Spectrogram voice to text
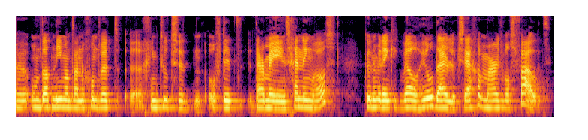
eh, omdat niemand aan de grondwet eh, ging toetsen of dit daarmee in schending was, kunnen we denk ik wel heel duidelijk zeggen, maar het was fout.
